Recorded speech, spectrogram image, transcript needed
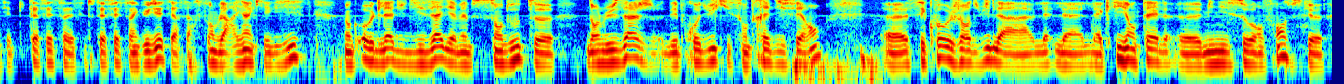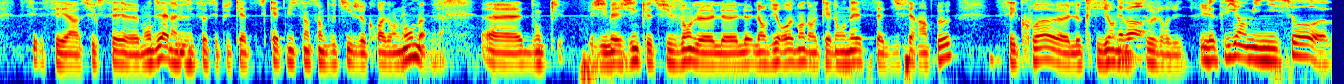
c'est tout à fait, c'est tout à fait singulier. C'est-à-dire, ça ressemble à rien qui existe. Donc, au-delà du design, il y a même sans doute euh, dans l'usage des produits qui sont très différents. Euh, c'est quoi aujourd'hui la, la, clientèle euh, Miniso en France? Parce que c'est un succès mondial. Hein, mm. Miniso, c'est plus de 4500 boutiques, je crois, dans le monde. donc, j'imagine que suivant l'environnement dans lequel on est, ça diffère un peu. C'est quoi le client Miniso aujourd'hui? Le client Miniso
